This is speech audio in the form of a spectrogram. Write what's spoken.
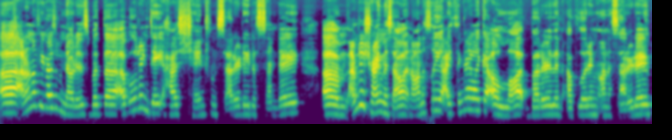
Uh, I don't know if you guys have noticed, but the uploading date has changed from Saturday to Sunday. Um, I'm just trying this out, and honestly, I think I like it a lot better than uploading on a Saturday.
